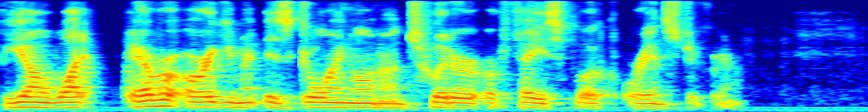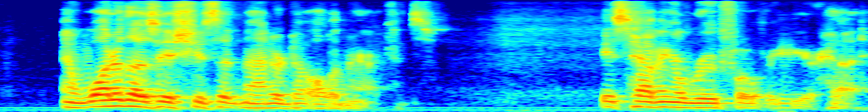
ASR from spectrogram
beyond whatever argument is going on on Twitter or Facebook or Instagram. And what are those issues that matter to all Americans? It's having a roof over your head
